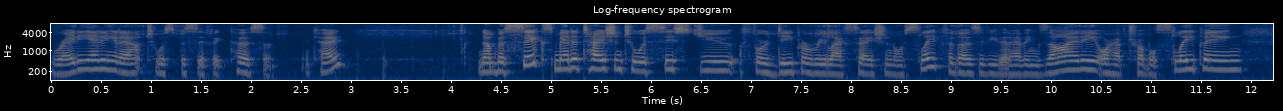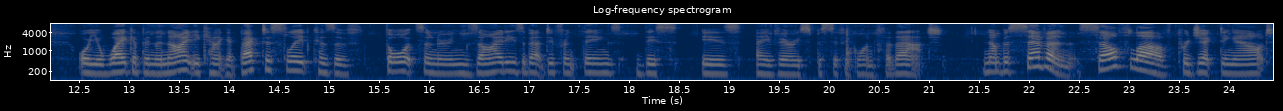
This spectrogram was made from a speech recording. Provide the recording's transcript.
radiating it out to a specific person. Okay? Number six, meditation to assist you for deeper relaxation or sleep. For those of you that have anxiety or have trouble sleeping, or you wake up in the night, you can't get back to sleep because of thoughts and anxieties about different things, this is a very specific one for that. Number seven, self love, projecting out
